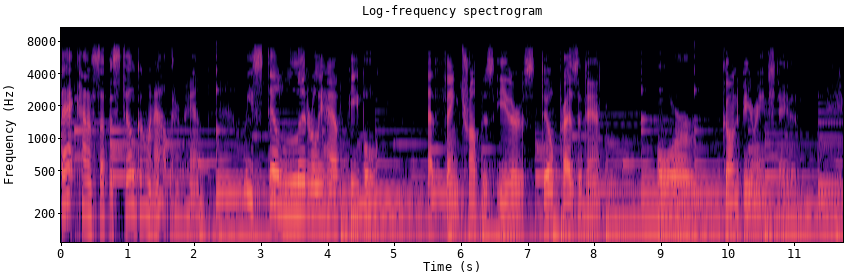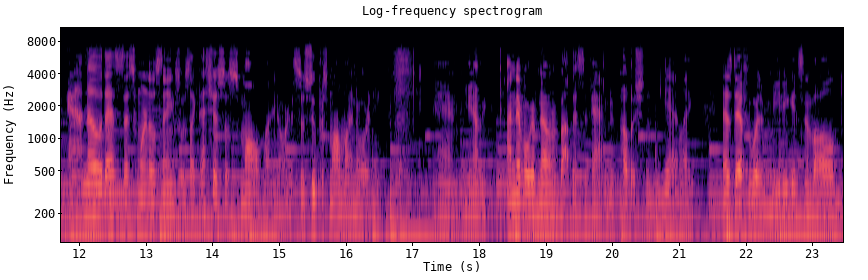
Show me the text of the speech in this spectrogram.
That kind of stuff is still going out there, man. We still literally have people that think Trump is either still president or going to be reinstated. And I know that's that's one of those things was like that's just a small minority. It's a super small minority. And you know, I never would have known about this if it hadn't been published. And yeah, like that's definitely where the media gets involved.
